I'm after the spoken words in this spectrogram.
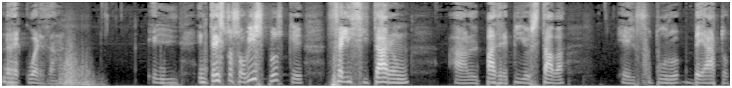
recuerdan entre estos obispos que felicitaron al Padre Pío estaba el futuro beato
